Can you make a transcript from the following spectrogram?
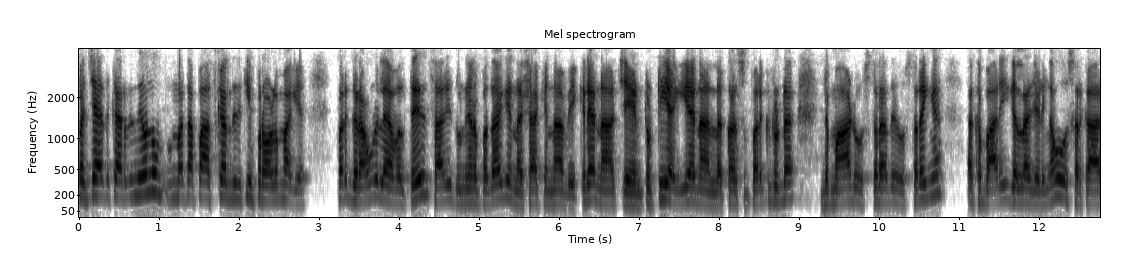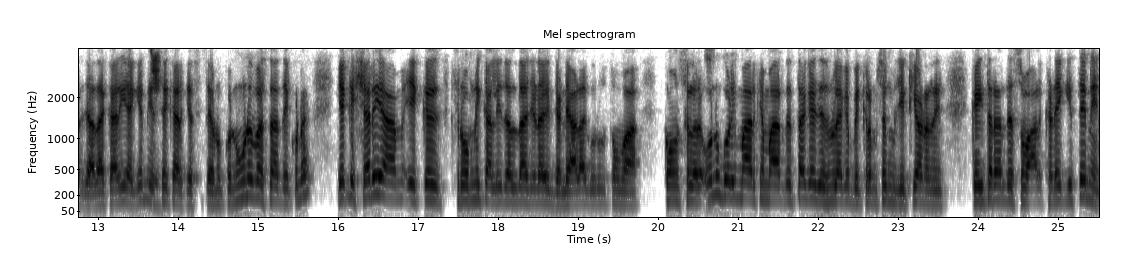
ਪੰਚਾਇਤ ਕਰ ਦਿੰਦੀ, ਉਹਨੂੰ ਮਤਾ ਪਾਸ ਕਰਨ ਦੀ ਕੀ ਪ੍ਰੋਬਲਮ ਆ? ਗਿਆ ਪਰ ਗਰਾਊਂਡ ਲੈਵਲ ਤੇ ਸਾਰੀ ਦੁਨੀਆ ਨੂੰ ਪਤਾ ਹੈ ਕਿ ਨਸ਼ਾ ਕਿੰਨਾ ਵਿਕ ਰਿਹਾ ਨਾ ਚੇਨ ਟੁੱਟੀ ਹੈਗੀ ਹੈ ਨਾ ਲੱਖਾਂ ਸੰਪਰਕ ਟੁੱਟਾ ਡਿਮਾਂਡ ਉਸ ਤਰ੍ਹਾਂ ਦੇ ਉਸ ਤਰ੍ਹਾਂ ਹੀ ਆ ਅਖਬਾਰੀ ਗੱਲਾਂ ਜਿਹੜੀਆਂ ਉਹ ਸਰਕਾਰ ਜ਼ਿਆਦਾ ਕਰ ਰਹੀ ਹੈਗੀ ਨੇ। ਇਸੇ ਕਰਕੇ ਤੇ ਉਹਨੂੰ ਕਾਨੂੰਨ ਵਿਵਸਥਾ ਦੇਖੋ ਨਾ ਕਿ ਇੱਕ ਸ਼ਰੇਆਮ ਇੱਕ ਸ਼੍ਰੋਮਣੀ ਅਕਾਲੀ ਦਲ ਦਾ ਜਿਹੜਾ ਜੰਡਿਆਲਾ ਗੁਰੂ ਤੋਂ ਆ ਕਾਉਂਸਲਰ ਉਹਨੂੰ ਗੋਲੀ ਮਾਰ ਕੇ ਮਾਰ ਦਿੱਤਾ ਗਿਆ ਜਿਸ ਨੂੰ ਲੈ ਕੇ ਵਿਕਰਮ ਸਿੰਘ ਮਜੀਠੀਆ ਉਹਨਾਂ ਨੇ ਕਈ ਤਰ੍ਹਾਂ ਦੇ ਸਵਾਲ ਖੜੇ ਕੀਤੇ ਨੇ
